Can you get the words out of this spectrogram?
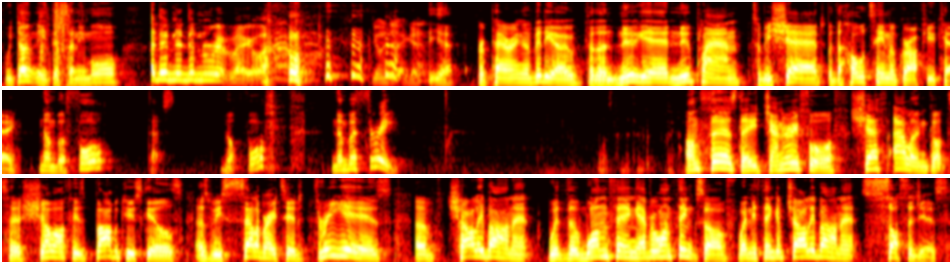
We don't need this anymore. I didn't, it didn't rip very well. You want to do it again? Yeah. Preparing a video for the new year, new plan to be shared with the whole team of Graf UK. Number four, that's not four. Number three. What's number three? On Thursday, January 4th, Chef Alan got to show off his barbecue skills as we celebrated three years of Charlie Barnett with the one thing everyone thinks of when you think of Charlie Barnett sausages.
